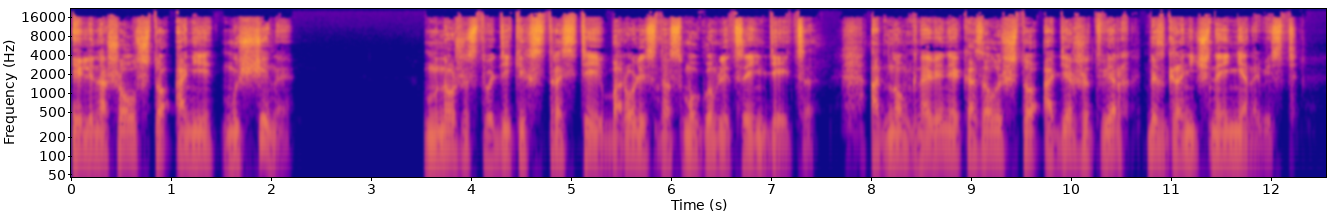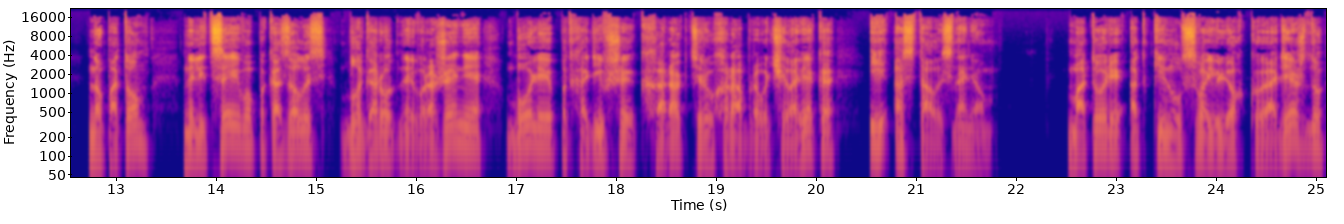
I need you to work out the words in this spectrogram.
Или нашел, что они мужчины?» Множество диких страстей боролись на смуглом лице индейца. Одно мгновение казалось, что одержит верх безграничная ненависть. Но потом на лице его показалось благородное выражение, более подходившее к характеру храброго человека, и осталось на нем. Мотори откинул свою легкую одежду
